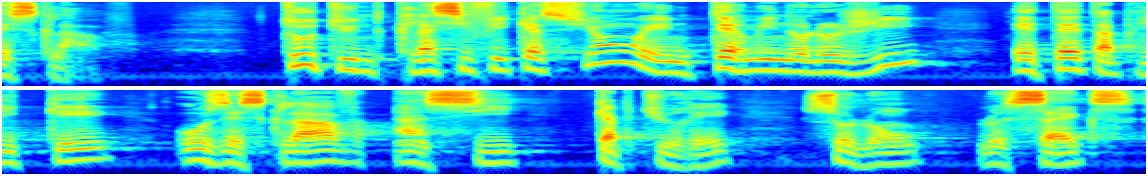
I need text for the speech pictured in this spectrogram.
esclaves. Toute une classification et une terminologie étaient appliquées aux esclaves ainsi capturés selon le sexe,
